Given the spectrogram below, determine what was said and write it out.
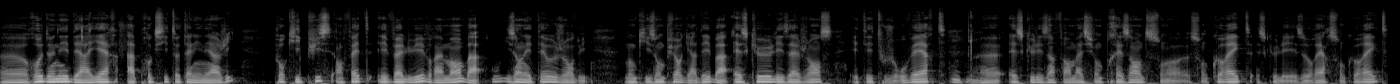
euh, redonnées derrière à Proxy Total Energy pour qu'ils puissent en fait évaluer vraiment bah, où ils en étaient aujourd'hui. Donc ils ont pu regarder bah, est-ce que les agences étaient toujours ouvertes, mmh, est-ce que les informations présentes sont, sont correctes, est-ce que les horaires sont corrects,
